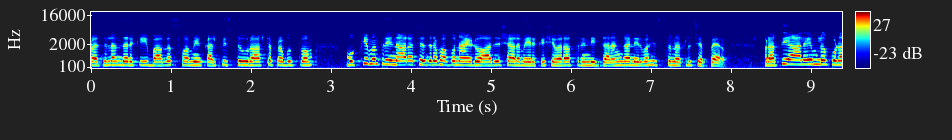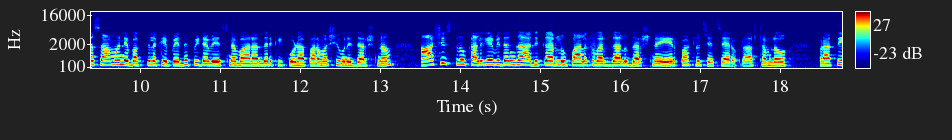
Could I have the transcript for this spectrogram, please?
ప్రజలందరికీ భాగస్వామ్యం కల్పిస్తూ రాష్ట్ర ప్రభుత్వం ముఖ్యమంత్రి నారా చంద్రబాబు నాయుడు ఆదేశాల మేరకు శివరాత్రిని ఘనంగా నిర్వహిస్తున్నట్లు చెప్పారు. ప్రతి ఆలయంలో కూడా సామాన్య భక్తులకి పెద్దపీట వేసిన వారందరికీ కూడా పరమశివుని దర్శనం ఆశిస్తులు కలిగే విధంగా అధికారులు పాలక వర్గాలు దర్శన ఏర్పాట్లు చేశారు. రాష్ట్రంలో ప్రతి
